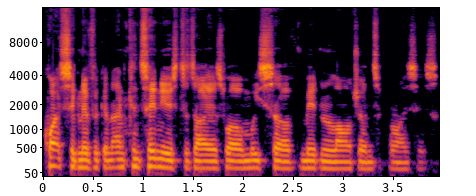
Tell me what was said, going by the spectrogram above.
quite significant and continues today as well. And we serve mid and large enterprises.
